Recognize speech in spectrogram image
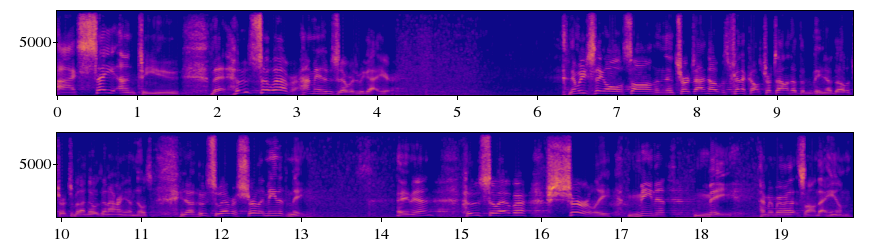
I say unto you that whosoever, how many whosoever's we got here? Then we sing old song in the church. I know it was Pentecost church. I don't know the you know the other churches, but I know it was in our hymnals. You know, whosoever surely meaneth me. Amen. Whosoever surely meaneth me. How many remember that song, that hymn?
